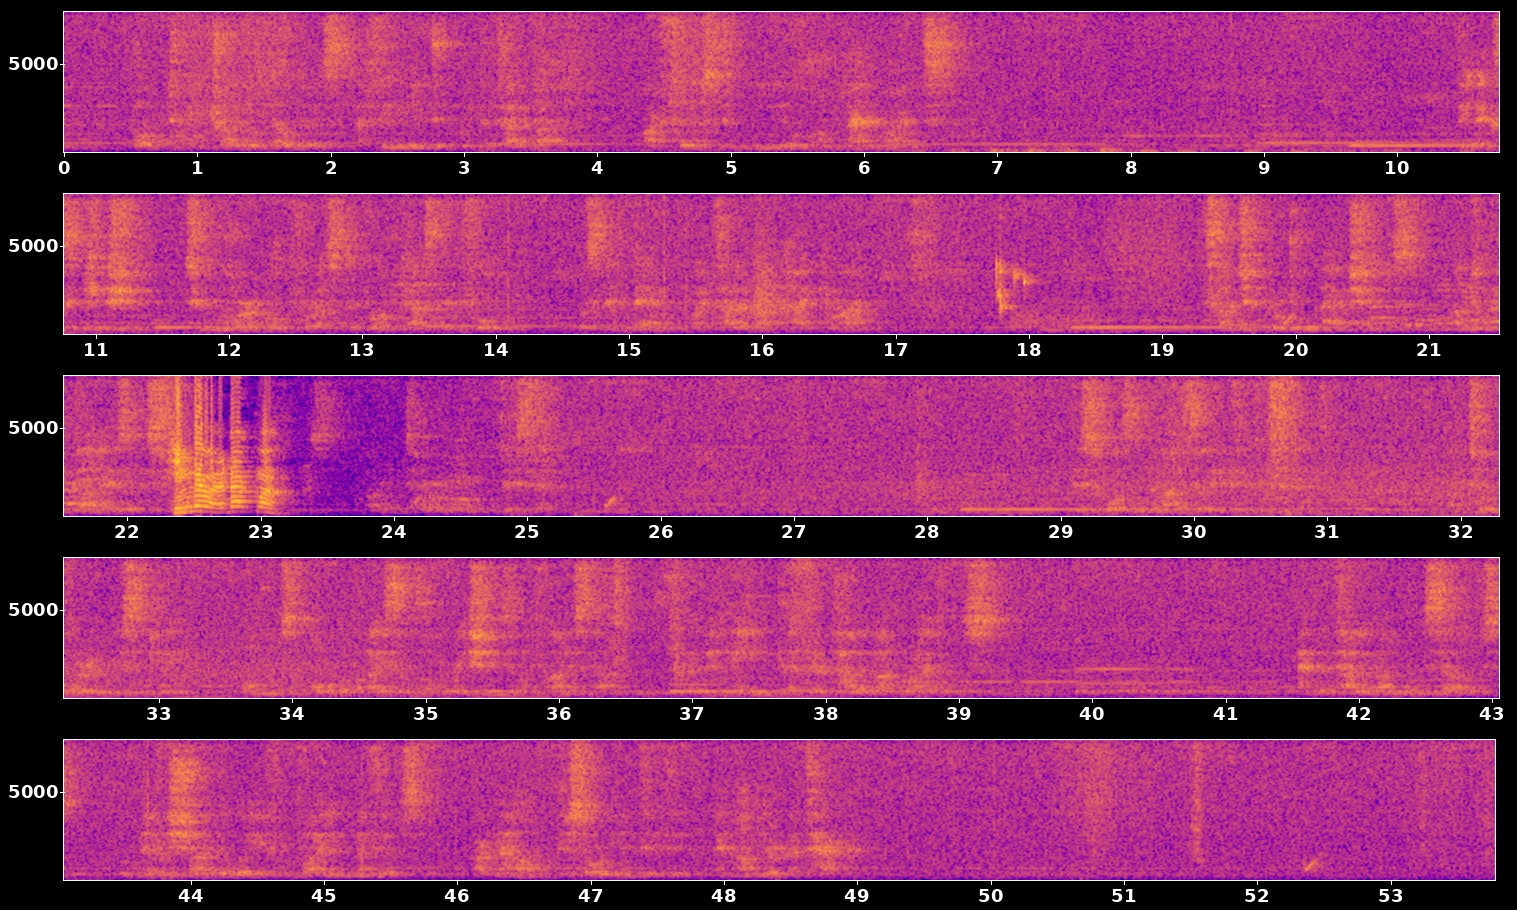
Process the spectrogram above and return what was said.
thought to be tribal elders affiliated with the Taliban, are forced to kneel on landmines. The execution, too horrible for us to broadcast in full, was condemned by Taliban High Command. Such brutal actions, under the guise of ಹಿಂದೆ Wasn't an isolated incident. Until very recently, almost all of ISIL's operations in Afghanistan have been aimed at their Taliban rivals. And the Taliban themselves, who never shied away from violent methods, are now disorientated and under attack.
